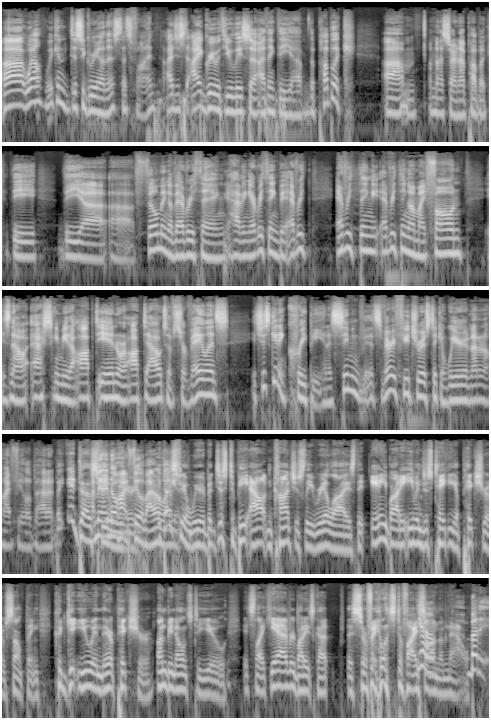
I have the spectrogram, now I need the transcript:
Uh, well, we can disagree on this. That's fine. I just I agree with you, Lisa. I think the uh, the public, um, I'm not sorry, not public. The the uh, uh, filming of everything, having everything be every everything everything on my phone is now asking me to opt in or opt out of surveillance. It's just getting creepy, and it's seeming it's very futuristic and weird. And I don't know how I feel about it. But it does. I mean, I know how I feel about it. It like does it. feel weird, but just to be out and consciously realize that anybody, even just taking a picture of something, could get you in their picture, unbeknownst to you. It's like, yeah, everybody's got a surveillance device Yeah, on them now. But uh,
